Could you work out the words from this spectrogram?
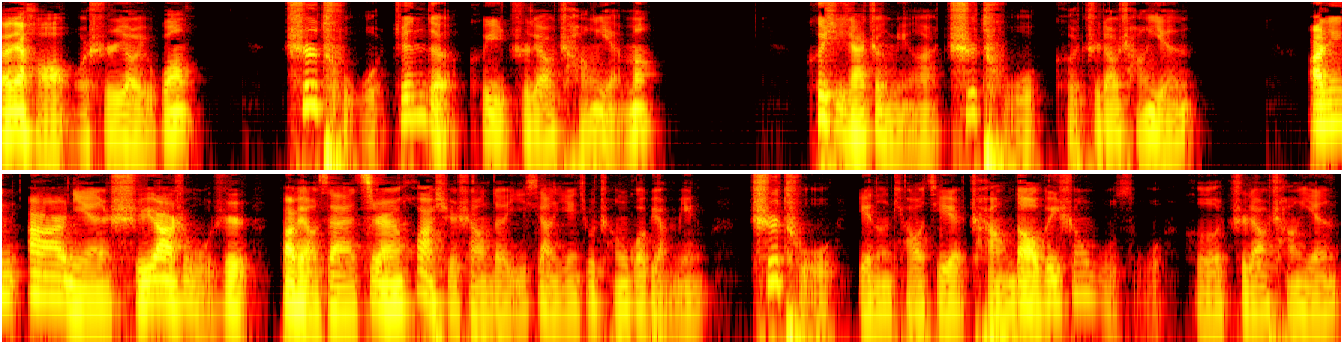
大家好，我是耀有光。吃土真的可以治疗肠炎吗？科学家证明啊，吃土可治疗肠炎。二零二二年十月二十五日发表在《自然化学》上的一项研究成果表明，吃土也能调节肠道微生物组和治疗肠炎。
